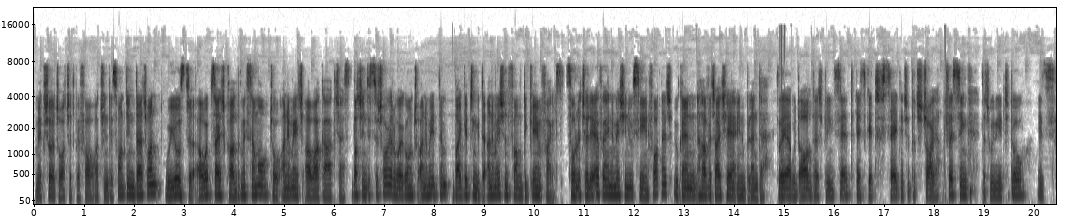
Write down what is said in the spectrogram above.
make sure to watch it before watching this one. In that one, we used a website called Mixamo to animate our characters. But in this tutorial, we're going to animate them by getting the animation from the game files. So literally every animation you see in Fortnite, you can have it right here in Blender. So yeah, with all that being said, let's get straight into the tutorial. First thing that we need to do is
